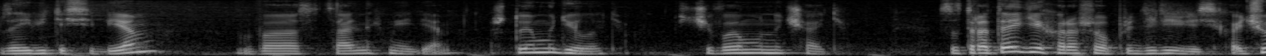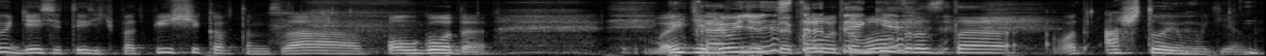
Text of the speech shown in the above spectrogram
заявить о себе в социальных медиа. Что ему делать? С чего ему начать? Со стратегией хорошо определились. Хочу 10 тысяч подписчиков там за полгода. Эти люди такого-то возраста. Вот, а что ему делать?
